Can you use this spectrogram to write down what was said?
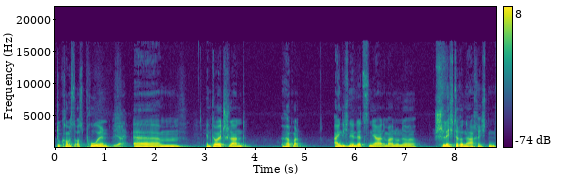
du kommst aus Polen. Ja. Ähm, in Deutschland hört man eigentlich in den letzten Jahren immer nur eine schlechtere Nachrichten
